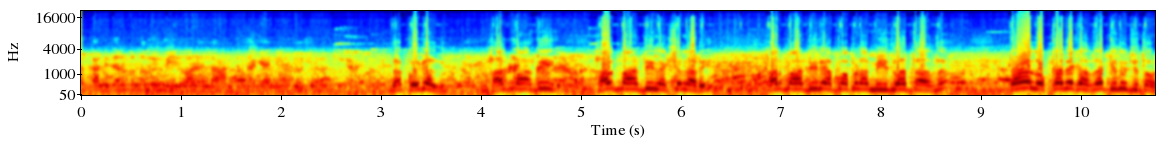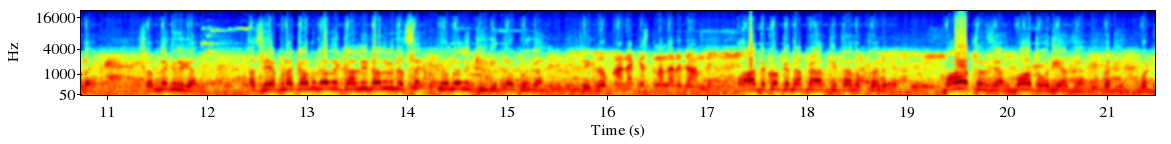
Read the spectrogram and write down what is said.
ਅਕਾਲੀ ਦਲ ਵੱਲੋਂ ਵੀ ਉਮੀਦਵਾਰ ਐਲਾਨ ਦਿੱਤਾ ਗਿਆ ਨੀਲ ਜੋਸ਼ੀ ਨੂੰ ਕੀ ਕਹਿਣਾ ਚਾਹੁੰਦੇ ਨਾ ਕੋਈ ਗੱਲ ਨਹੀਂ। ਹਰ ਪਾਰਟੀ ਹਰ ਪਾਰਟੀ ਇਲੈਕਸ਼ਨ ਲੜ ਰਹੀ। ਹਰ ਪਾਰਟੀ ਨੇ ਆਪੋ ਆਪਣਾ ਉਮੀਦਵਾਰ ਤਾਰਨਾ। ਤੈਅ ਲੋਕਾਂ ਨੇ ਕਰਨਾ ਕਿਹਨੂੰ ਜਿਤਾਉਣਾ। ਸਮਝੇ ਕਿ ਗੱਲ। ਅਸੀਂ ਆਪਣਾ ਕੰਮ ਕਰਦੇ ਅਕਾਲੀ ਦਲ ਵੀ ਦੱਸੇ ਕਿ ਉਹਨਾਂ ਨੇ ਕੀ ਕੀਤਾ ਕੋਈ ਗੱਲ ਨਹੀਂ। ਠੀਕ। ਲੋਕਾਂ ਦਾ ਕਿਸ ਤਰ੍ਹਾਂ ਦਾ ਰੁਝਾਨ ਦੇ ਆਹ ਦੇਖੋ ਕਿੰਨਾ ਪਿਆਰ ਕੀਤਾ ਲੋਕਾਂ ਨੇ। ਬਹੁਤ ਬਹੁਤ ਵਧੀਆ ਵਧੀਆ ਗੁੱਡ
